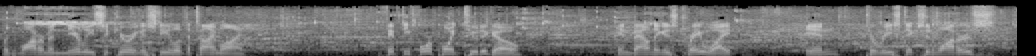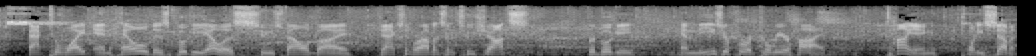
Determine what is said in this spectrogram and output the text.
with Waterman nearly securing a steal at the timeline. 54.2 to go. Inbounding is Trey White. In to Reese Dixon Waters. Back to White and held is Boogie Ellis, who's fouled by Jaxson Robinson. Two shots for Boogie, and these are for a career high, tying 27.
